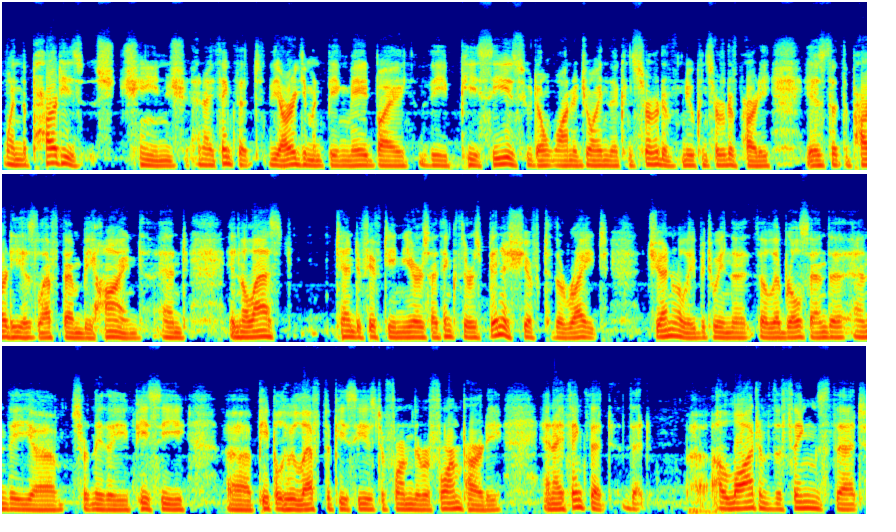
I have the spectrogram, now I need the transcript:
when the parties change. And I think that the argument being made by the PCs who don't want to join the conservative new conservative party is that the party has left them behind. And in the last 10 to 15 years, I think there's been a shift to the right generally between the, the liberals and the and the uh, certainly the PC uh, people who left the PCs to form the Reform Party, and I think that that a lot of the things that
